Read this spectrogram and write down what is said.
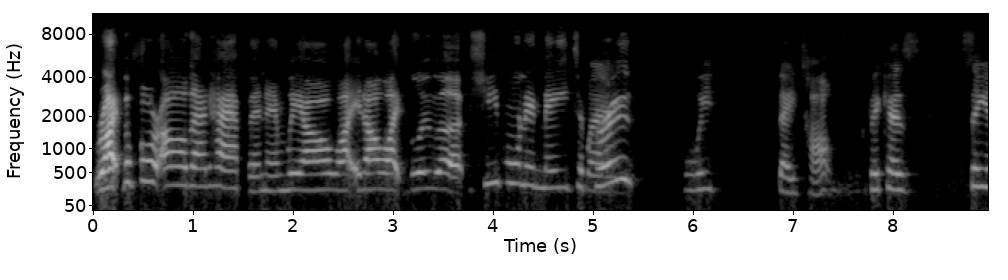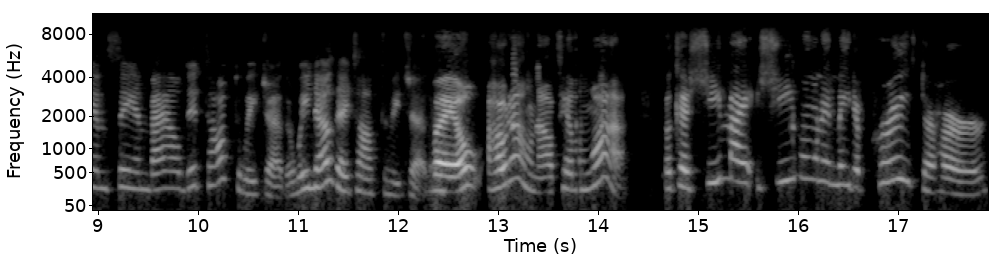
right before all that happened, and we all like it all like blew up. She wanted me to Well, prove. We they talk because CMC and Val did talk to each other. We know they talked to each other. Well, hold on. I'll tell them why. Because she made she wanted me to prove to her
